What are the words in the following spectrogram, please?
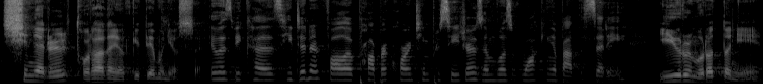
시내를 돌아다녔기 때문이었어요. It was because he didn't follow proper quarantine procedures and was walking about the city. 이유를 물었더니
